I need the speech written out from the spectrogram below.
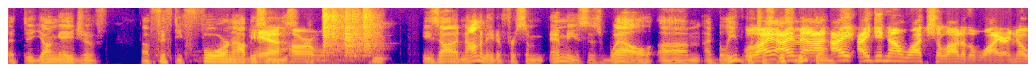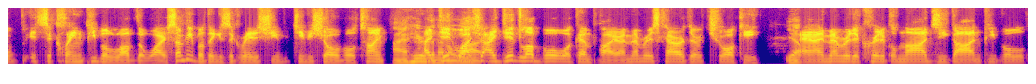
at the young age of uh, 54, and obviously Yeah, he's- horrible. he's uh, nominated for some Emmys as well. Um, I believe. Well, I, I. I I did not watch a lot of The Wire. I know it's acclaimed. People love The Wire. Some people think it's the greatest TV show of all time. I hear. I did watch. lot. I did love Boardwalk Empire. I remember his character Chalky, Yep. and I remember the critical nods he got, and people,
